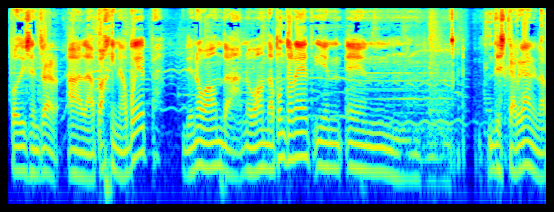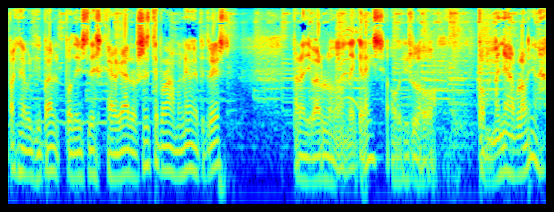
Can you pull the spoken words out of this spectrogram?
podéis entrar a la página web de Nova Onda, novaonda.net y en, descargar en la página principal podéis descargaros este programa en MP3 para llevarlo donde queráis o oírlo por mañana por la mañana.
